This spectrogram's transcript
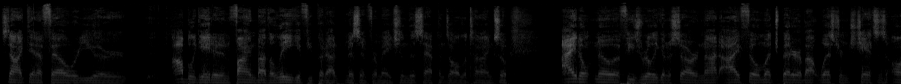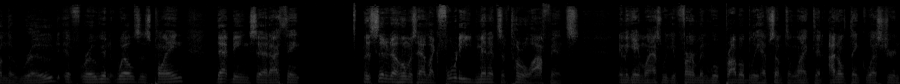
it's not like the NFL where you are obligated and fined by the league if you put out misinformation. This happens all the time. So I don't know if he's really going to start or not. I feel much better about Western's chances on the road if Rogan Wells is playing. That being said, I think the Citadel Homas had like 40 minutes of total offense in the game last week at Furman. We'll probably have something like that. I don't think Western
